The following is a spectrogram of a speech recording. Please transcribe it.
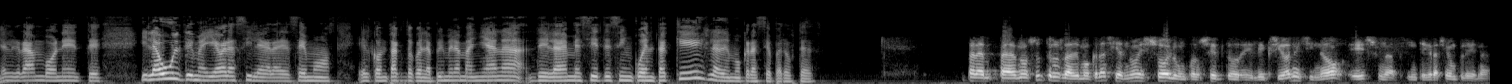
el gran bonete. Y la última, y ahora sí le agradecemos el contacto con la primera mañana de la M750. ¿Qué es la democracia para usted? Para, para nosotros la democracia no es solo un concepto de elecciones, sino es una integración plena.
